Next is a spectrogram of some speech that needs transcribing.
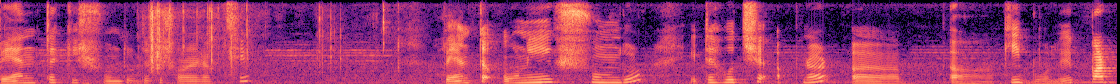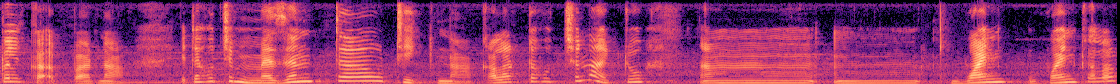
ব্যান্ডটা কি সুন্দর দেখে সরাই রাখছি। ব্যান্ডটা অনেক সুন্দর। এটা হচ্ছে আপনার কি বলে? পার্পেল না, এটা হচ্ছে ম্যাজেন্টাও ঠিক না। কালারটা হচ্ছে না একটু wine wine colour?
